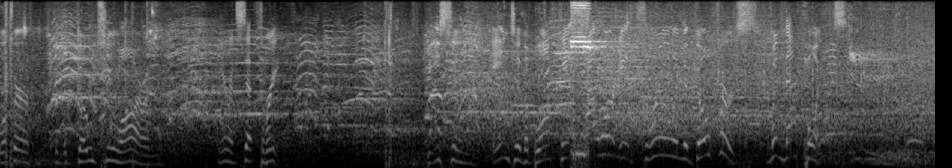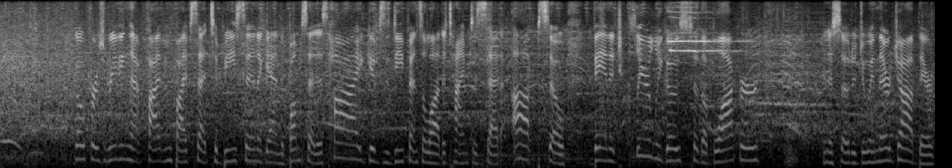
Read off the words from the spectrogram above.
Walker the go-to arm here in set three. Beason into the block, can't power it through, and the Gophers win that point. Gophers reading that five and five set to Beason. Again, the bump set is high, gives the defense a lot of time to set up. So Vantage clearly goes to the blocker. Minnesota doing their job there,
